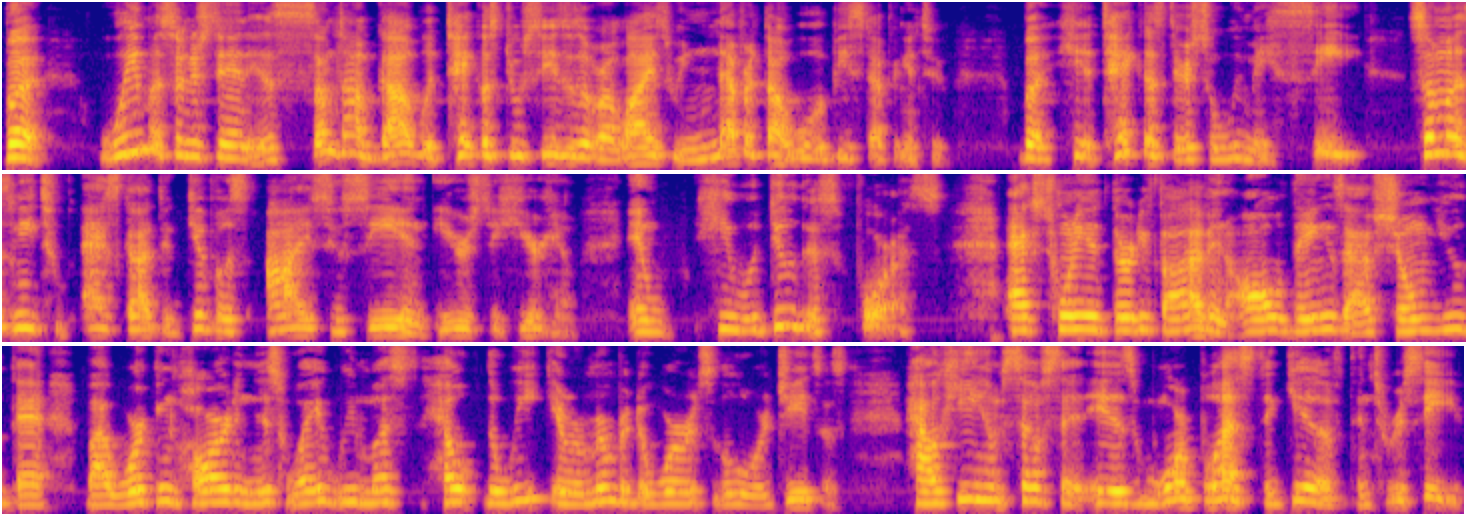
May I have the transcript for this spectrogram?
But we must understand is sometimes God would take us through seasons of our lives we never thought we would be stepping into. But He'd take us there so we may see. Some of us need to ask God to give us eyes to see and ears to hear Him. And He will do this for us. Acts 20 and 35 In all things I have shown you that by working hard in this way, we must help the weak and remember the words of the Lord Jesus. How He Himself said, It is more blessed to give than to receive.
